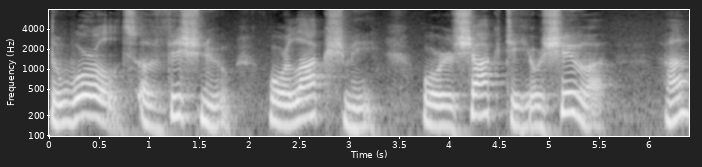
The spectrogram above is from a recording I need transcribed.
the worlds of Vishnu or Lakshmi or Shakti or Shiva, uh,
